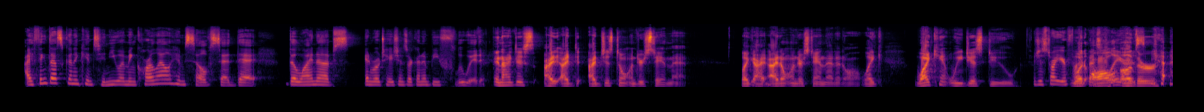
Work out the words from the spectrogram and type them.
I think that's gonna continue. I mean, Carlisle himself said that the lineups and rotations are gonna be fluid. And I just I, I, I just don't understand that. Like I, I don't understand that at all. Like why can't we just do Just start your five what all players. other Yeah.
